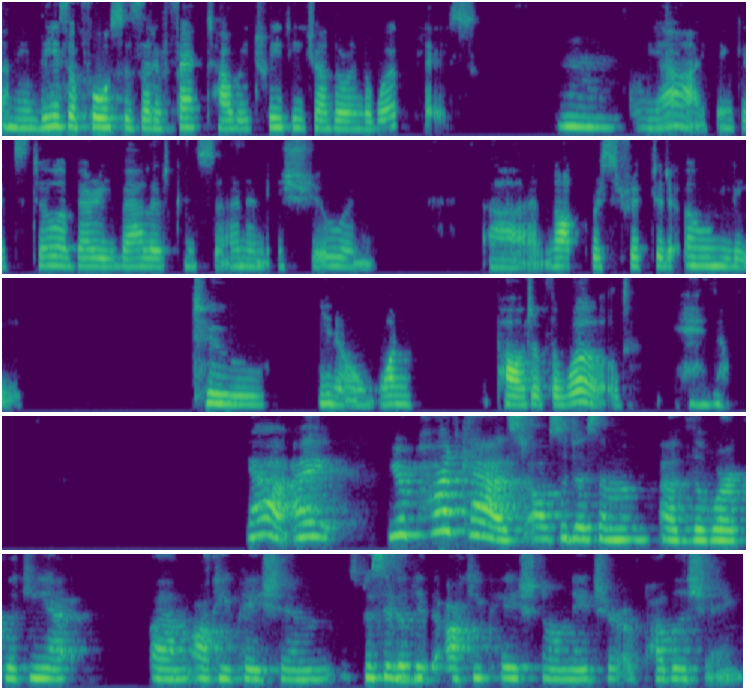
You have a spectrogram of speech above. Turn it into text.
I mean, these are forces that affect how we treat each other in the workplace. Mm. Yeah, I think it's still a very valid concern and issue, and uh, not restricted only to you know one part of the world. Yeah, I your podcast also does some of the work looking at um, occupation, specifically mm-hmm. the occupational nature of publishing,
